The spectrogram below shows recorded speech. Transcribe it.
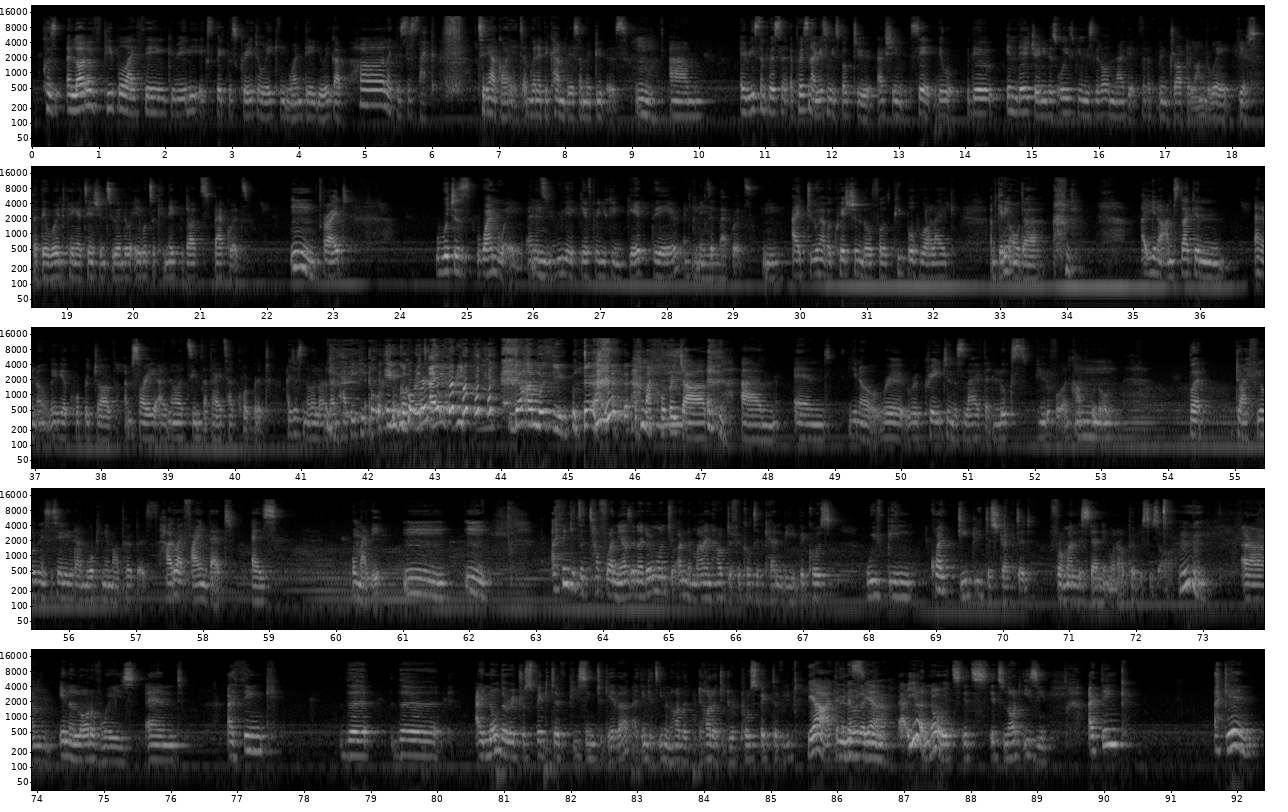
Because a lot of people, I think, really expect this great awakening. One day you wake up, ah, like this is like, today I got it. I'm going to become this. I'm going to do this. Um, a recent person, a person I recently spoke to, actually said they were, they were in their journey. There's always been these little nuggets that have been dropped along the way Yes. that they weren't paying attention to, and they were able to connect the dots backwards. Mm. Right? Which is one way, and it's mm. really a gift when you can get there and connect it mm. backwards. I do have a question though for people who are like, I'm getting older. I, you know, I'm stuck in, I don't know, maybe a corporate job. I'm sorry, I know it seems like I attack corporate. I just know a lot of unhappy people in corporate. I agree. no, I'm with you. my corporate job, um, and you know we're we're creating this life that looks beautiful and comfortable. Mm. But do I feel necessarily that I'm walking in my purpose? How do I find that as umali? I think it's a tough one, yes, and I don't want to undermine how difficult it can be because we've been quite deeply distracted from understanding what our purposes are um, in a lot of ways, and I think the the I know the retrospective piecing together. I think it's even harder harder to do it prospectively. Yeah, I think You know that's what I yeah. mean? Uh, yeah, no, it's it's it's not easy. I think again,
